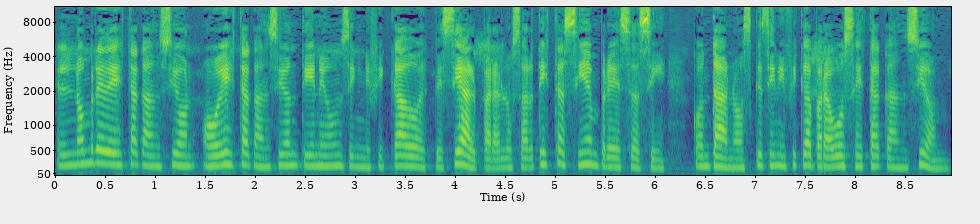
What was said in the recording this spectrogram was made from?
el nombre de esta canción o esta canción tiene un significado especial. Para los artistas siempre es así. Contanos, ¿qué significa para vos esta canción?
